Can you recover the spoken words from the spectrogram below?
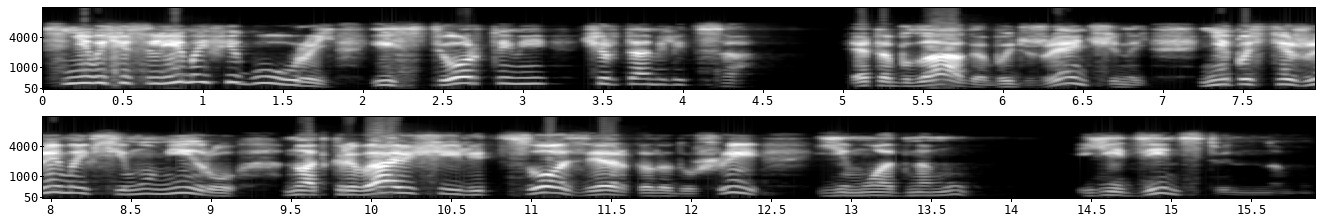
с невычислимой фигурой и стертыми чертами лица. Это благо быть женщиной, непостижимой всему миру, но открывающей лицо зеркало души ему одному единственному.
